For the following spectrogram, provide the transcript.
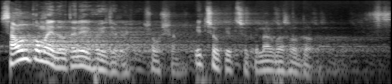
সাউন্ড কমাই দাও, তাহলে হয়ে যাবে, সমস্যা নেই। ইচ্ছুক ইচ্ছুক নার্ভাস হওয়া দাও।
